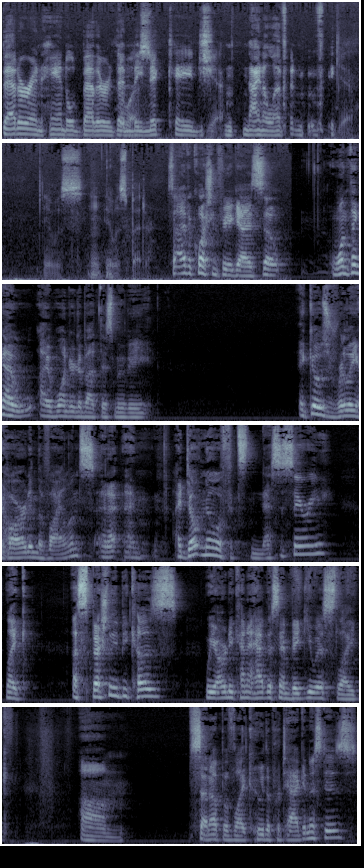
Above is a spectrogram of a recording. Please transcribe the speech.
better and handled better than the Nick Cage yeah. 9/11 movie. Yeah, it was. Mm-hmm. It was better. So I have a question for you guys. So one thing I I wondered about this movie. It goes really hard in the violence, and I, I I don't know if it's necessary like, especially because we already kind of have this ambiguous, like, um, setup of like who the protagonist is.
